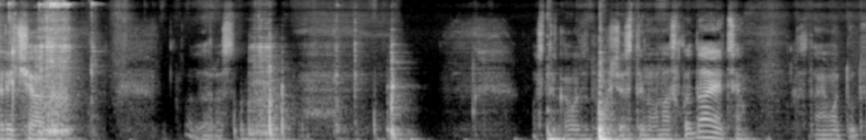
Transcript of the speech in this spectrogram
речах. Зараз. Ось така от з двох частин вона складається. Ставимо тут.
